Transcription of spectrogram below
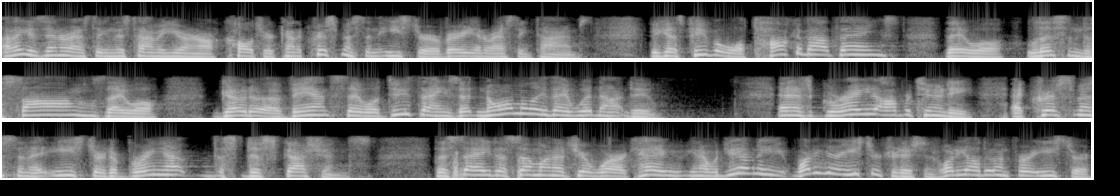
I think it's interesting this time of year in our culture. Kind of Christmas and Easter are very interesting times because people will talk about things, they will listen to songs, they will go to events, they will do things that normally they would not do. And it's a great opportunity at Christmas and at Easter to bring up discussions to say to someone at your work, hey, you know, would you have any, what are your Easter traditions? What are y'all doing for Easter?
